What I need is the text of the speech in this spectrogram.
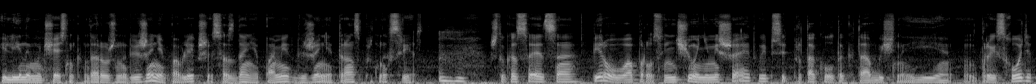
или иным участникам дорожного движения, повлекшее создание помех движения транспортных средств. Угу. Что касается первого вопроса, ничего не мешает выписать протокол, так это обычно и происходит.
